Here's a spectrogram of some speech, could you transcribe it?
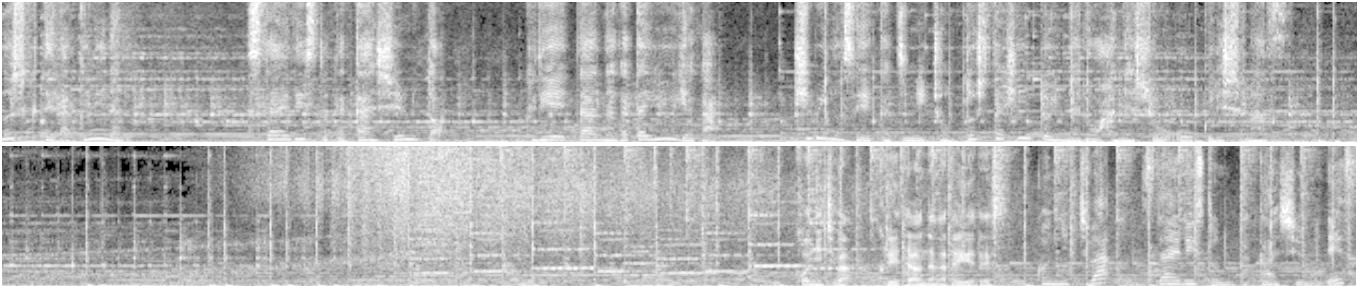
楽しくて楽になる。スタイリスト高橋由美とクリエイター永田優也が日々の生活にちょっとしたヒントになるお話をお送りします。こんにちはクリエイターの永田優也です。こんにちはスタイリストの高橋由美です。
